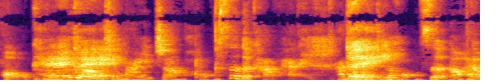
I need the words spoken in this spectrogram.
OK，好，我先拿一张红色的卡牌，它是对就是红色，然后还有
